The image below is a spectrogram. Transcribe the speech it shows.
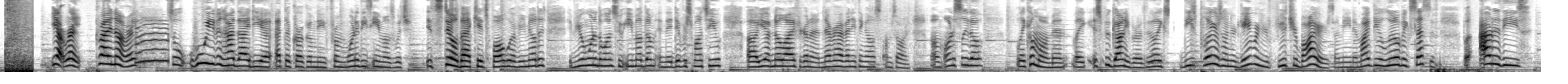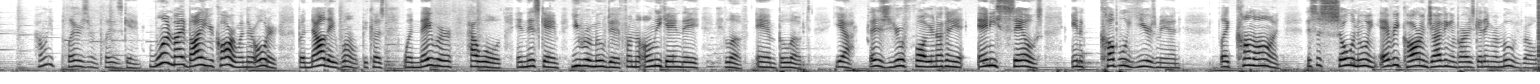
Yeah, right. Probably not, right? So who even had the idea at the car company from one of these emails, which it's still that kid's fault, whoever emailed it. If you're one of the ones who emailed them and they did respond to you, uh, you have no life. You're gonna never have anything else. I'm sorry. Um, honestly though, like come on man, like it's Pagani, bro. They're like these players on your game are your future buyers. I mean, it might be a little bit excessive, but out of these how many players even play this game? One might buy your car when they're older, but now they won't because when they were how old in this game, you removed it from the only game they love and beloved. Yeah, that is your fault. You're not going to get any sales in a couple years, man. Like, come on. This is so annoying. Every car in Driving Empire is getting removed, bro.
